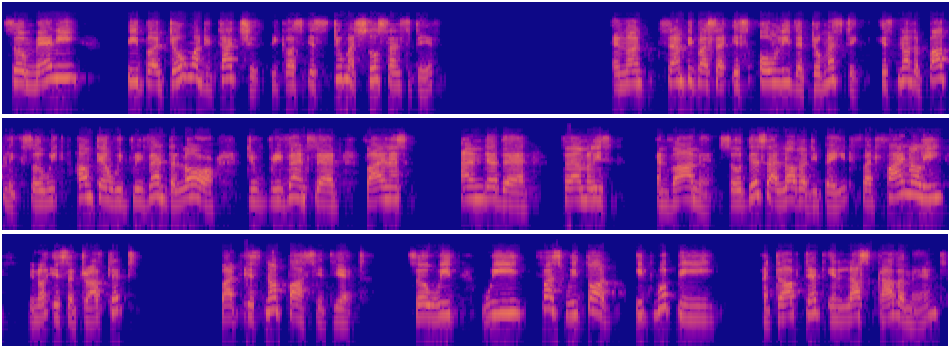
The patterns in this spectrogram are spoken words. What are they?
So many people don't want to touch it because it's too much so sensitive. And then some people say it's only the domestic, it's not the public. So we, how can we prevent the law to prevent that violence under the family's environment? So there's a lot of debate, but finally, you know, it's drafted, but it's not passed yet. So we, we first we thought it would be adopted in last government,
